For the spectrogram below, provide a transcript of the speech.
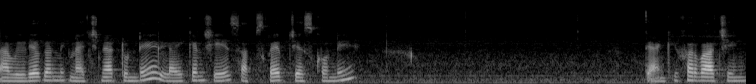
నా వీడియో కానీ మీకు నచ్చినట్టుంటే లైక్ అండ్ షేర్ సబ్స్క్రైబ్ చేసుకోండి. Thank you for watching.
